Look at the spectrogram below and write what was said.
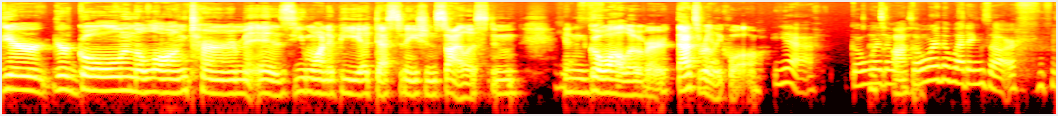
your your goal in the long term is you want to be a destination stylist and and go all over. That's yeah really cool. Yeah, go where That's the awesome. go where the weddings are.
